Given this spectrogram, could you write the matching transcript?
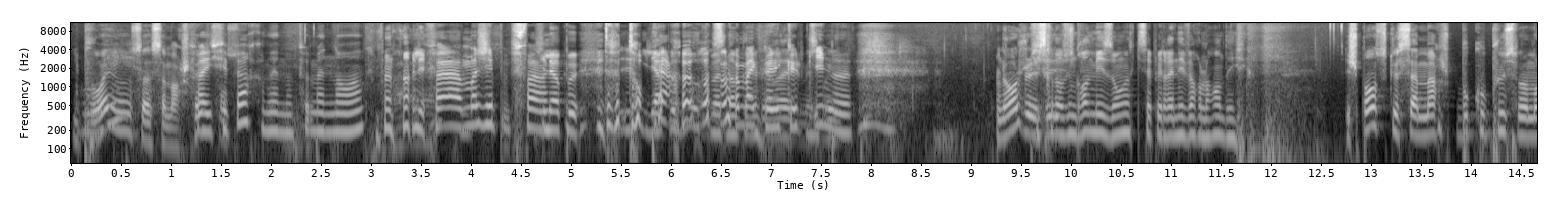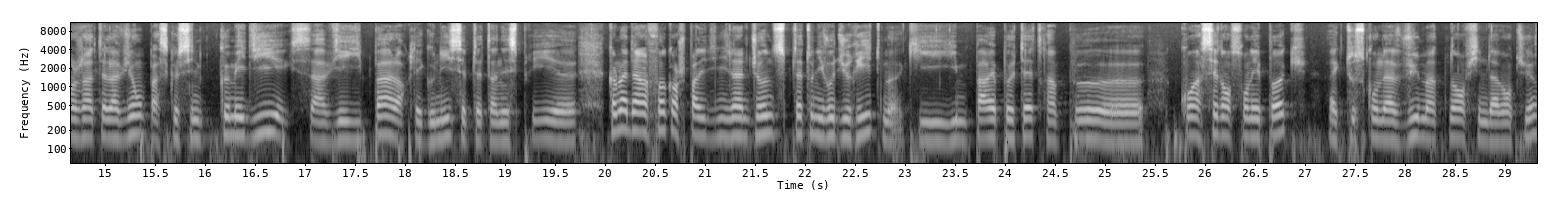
Il pourrait, Oui. hein, ça, ça marcherait. enfin, il fait peur quand même un peu maintenant. Hein. Maintenant, il est- Enfin, moi j'ai. Enfin, il est un peu. ton il père Ouais, Culkin. euh, Non, je, Il serait dans une grande maison qui s'appellerait Neverland. Et... je pense que ça marche beaucoup plus Maman j'ai raté l'avion parce que c'est une comédie et que ça vieillit pas, alors que les Goonies, c'est peut-être un esprit. euh, Comme la dernière fois quand je parlais d'Indiana Jones, peut-être au niveau du rythme, qui me paraît peut-être un peu euh, coincé dans son époque, avec tout ce qu'on a vu maintenant en film d'aventure.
